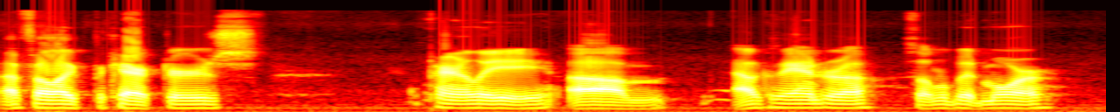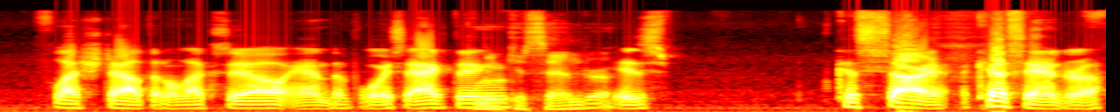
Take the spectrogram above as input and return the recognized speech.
I felt like the characters, apparently, um, Alexandra is a little bit more fleshed out than Alexio, and the voice acting mean, Cassandra. is Cass- sorry, Cassandra.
